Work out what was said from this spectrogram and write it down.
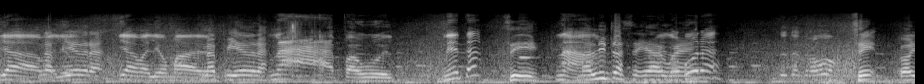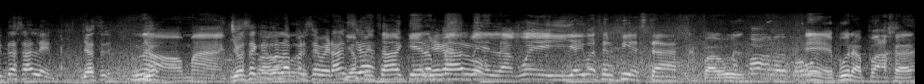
ya. Una valió- piedra. Ya valió mal. Una piedra. Nah, Paul. ¿Neta? Sí. Nah. Maldita sea, ¿Me lo güey. juras? Se te trabó. Sí, pero ahorita salen. Ya se, No, yo- man. yo sé que con la perseverancia Yo pensaba que era algo. vela, güey, y ya iba a ser fiesta. Paul. Eh, pura paja.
